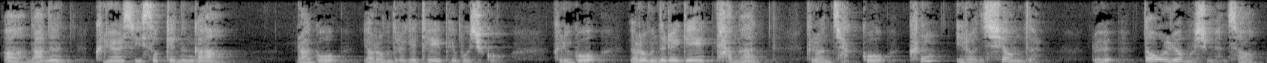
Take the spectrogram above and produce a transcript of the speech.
아, 나는 그리할 수 있었겠는가? 라고 여러분들에게 대입해 보시고 그리고 여러분들에게 당한 그런 작고 큰 이런 시험들을 떠올려 보시면서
